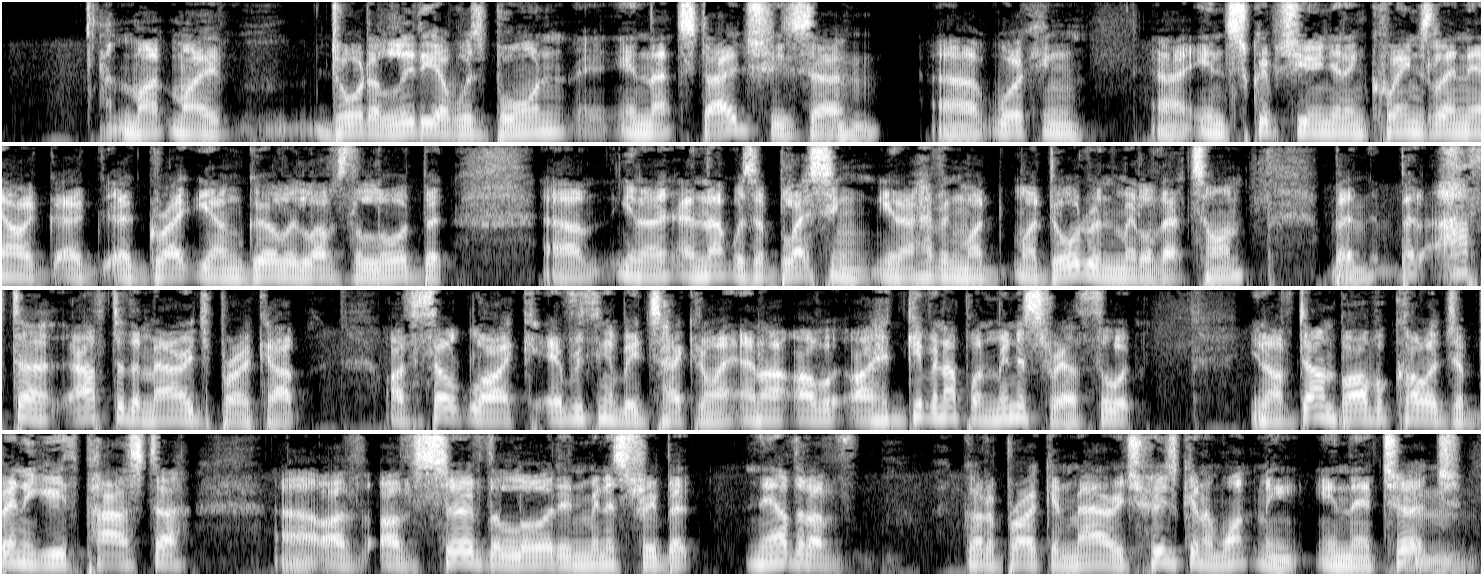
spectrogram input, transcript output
my, my daughter Lydia was born in that stage. She's uh, uh, working uh, in Scripture Union in Queensland now. A, a, a great young girl who loves the Lord, but um, you know, and that was a blessing. You know, having my my daughter in the middle of that time. But but after after the marriage broke up, I felt like everything had been taken away, and I, I, I had given up on ministry. I thought. You know, I've done Bible college. I've been a youth pastor. Uh, I've I've served the Lord in ministry. But now that I've got a broken marriage, who's going to want me in their church?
